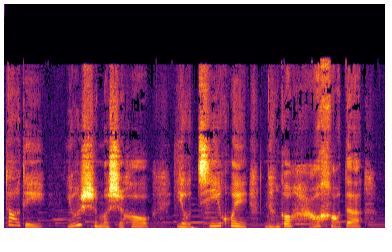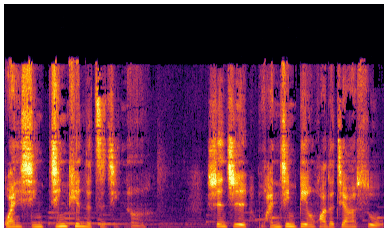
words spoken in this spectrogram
到底有什么时候有机会能够好好的关心今天的自己呢？甚至环境变化的加速，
